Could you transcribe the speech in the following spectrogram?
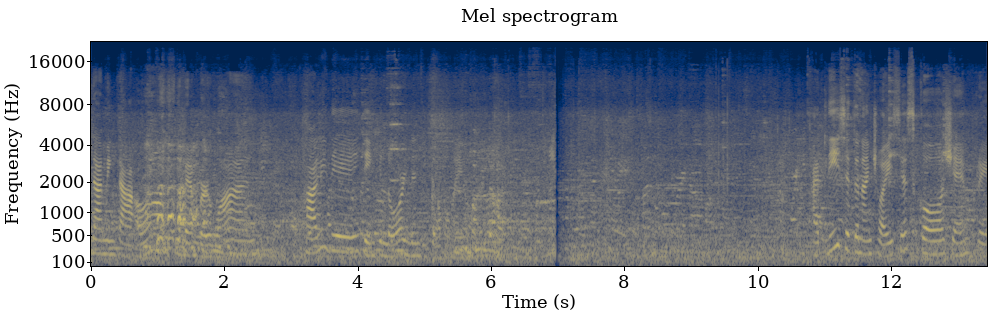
Daming tao. November 1. Holiday. Thank you, Lord. Nandito ako ngayon. At least ito na ang choices ko. Siyempre,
